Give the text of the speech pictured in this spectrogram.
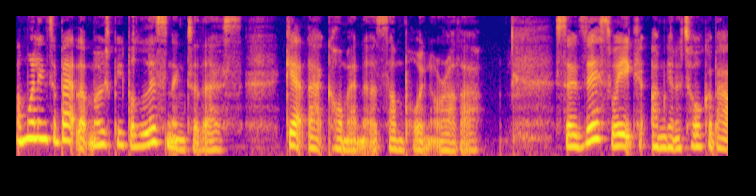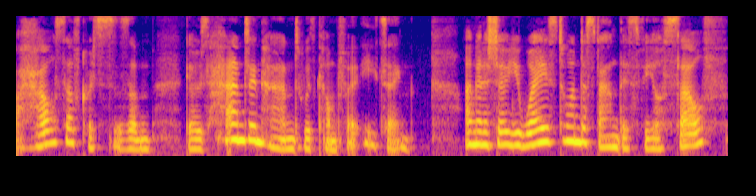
I'm willing to bet that most people listening to this get that comment at some point or other. So, this week I'm going to talk about how self criticism goes hand in hand with comfort eating. I'm going to show you ways to understand this for yourself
